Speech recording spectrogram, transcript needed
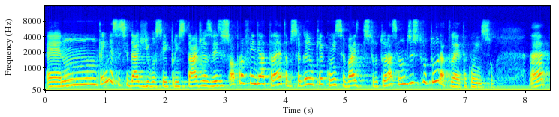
é, não, não tem necessidade de você ir para o estádio, às vezes, só para ofender atleta. Você ganha o que com isso? Você vai destruturar? Você não destrutura atleta com isso, né?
